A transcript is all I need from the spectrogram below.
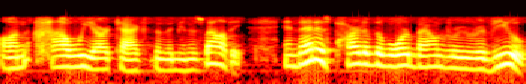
on how we are taxed in the municipality. And that is part of the ward boundary review.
